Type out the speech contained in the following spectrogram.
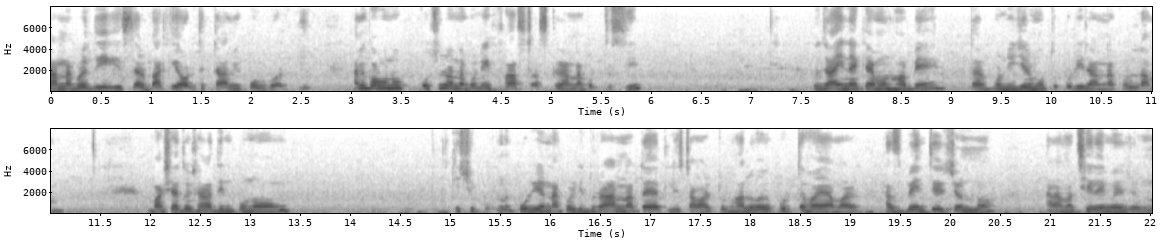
রান্না করে দিয়ে গেছে আর বাকি অর্ধেকটা আমি করব আর কি। আমি কখনো কচু রান্না করিনি ফার্স্ট আজকে রান্না করতেছি। তো জানি না কেমন হবে, তারপর নিজের মতো করেই রান্না করলাম। বাসায় তো সারাদিন কোনো কিছু করি আর না করি, কিন্তু রান্নাটা অ্যাটলিস্ট আমার একটু ভালোভাবে করতে হয় আমার হাজব্যান্ডের জন্য আর আমার ছেলে মেয়ের জন্য।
